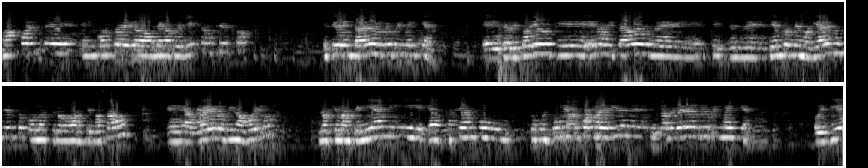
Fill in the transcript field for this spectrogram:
más fuerte en contra de los megaproyectos, ¿no es cierto?, que se iban a instalar en el río Perimayén. Eh, territorio que es habitado desde, sí, desde tiempos inmemoriales, ¿no es cierto?, por nuestros antepasados, eh, abuelos, bisabuelos, los que mantenían y hacían su, su cultura y su forma de vida en, el- en la ribera del río Pilmaiquén. Hoy día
